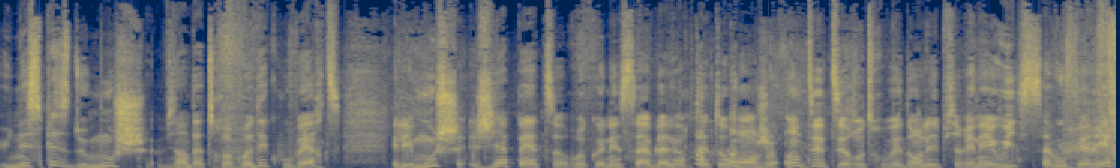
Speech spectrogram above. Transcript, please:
Une espèce de mouche vient d'être redécouverte. Et les mouches giapètes, reconnaissables à leur tête orange, ont été retrouvées dans les Pyrénées. Oui, ça vous fait rire.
